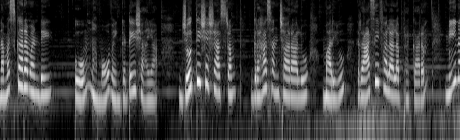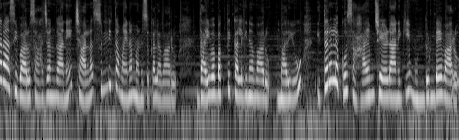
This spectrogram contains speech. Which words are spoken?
నమస్కారం అండి ఓం నమో వెంకటేశాయ. జ్యోతిష శాస్త్రం గ్రహ సంచారాలు మరియు రాశి ఫలాల ప్రకారం మీనరాశి వారు సహజంగానే చాలా సున్నితమైన మనసు కలవారు. దైవభక్తి కలిగిన వారు మరియు ఇతరులకు సహాయం చేయడానికి ముందుండేవారు.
